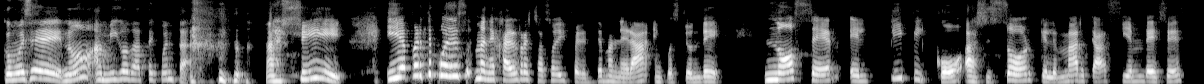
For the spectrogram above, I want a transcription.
como ese, ¿no? Amigo, date cuenta. Así. Y aparte puedes manejar el rechazo de diferente manera en cuestión de no ser el típico asesor que le marca 100 veces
